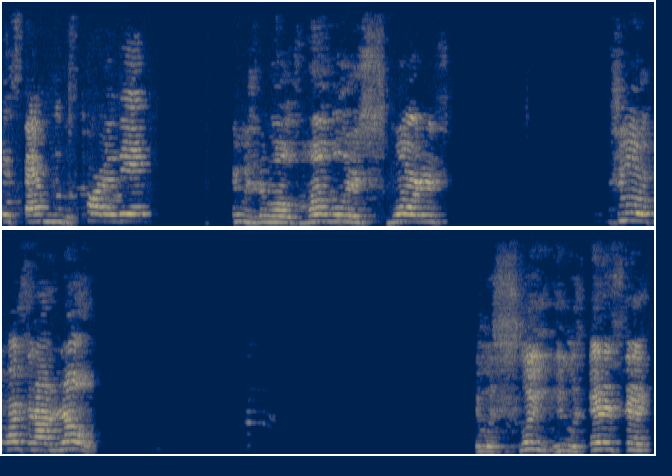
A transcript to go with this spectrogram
his family was part of it. He was the most humblest, smartest, pure person I know. He was sweet. He was innocent.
